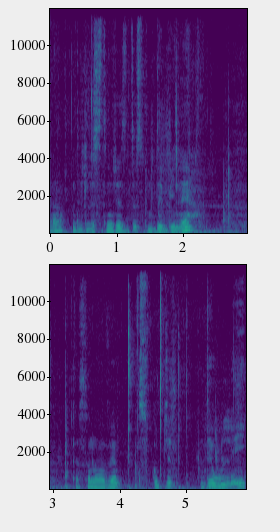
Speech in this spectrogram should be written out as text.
Da? Deci le strângeți destul de bine ca să nu avem scurgeri de ulei.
